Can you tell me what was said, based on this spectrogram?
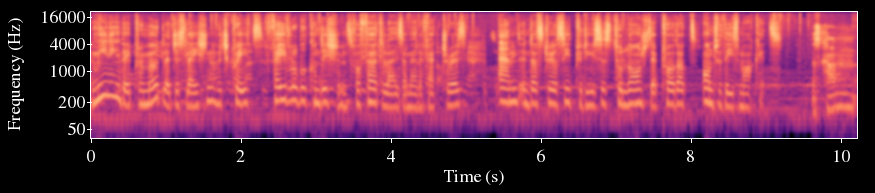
meaning they promote legislation which creates favorable conditions for fertilizer manufacturers and industrial seed producers to launch their products onto these markets. Das kann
